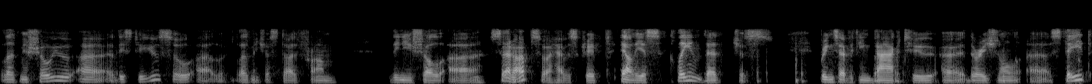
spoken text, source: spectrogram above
let me show you uh, this to you. So uh, let me just start from the initial uh, setup. So I have a script alias clean that just brings everything back to the original state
